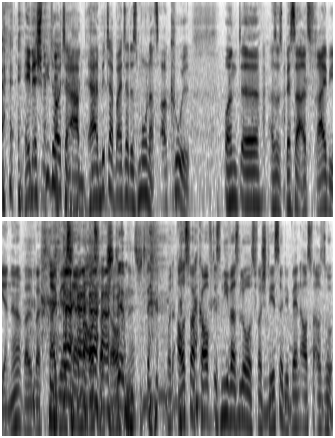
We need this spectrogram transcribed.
hey, wer spielt heute Abend? Ja, Mitarbeiter des Monats. Oh, cool. Und äh, also ist besser als Freibier, ne? Weil bei Freibier ist ja immer ausverkauft. stimmt, ne? stimmt. Und ausverkauft ist nie was los, verstehst du? Die Band ausverkauft. Also,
